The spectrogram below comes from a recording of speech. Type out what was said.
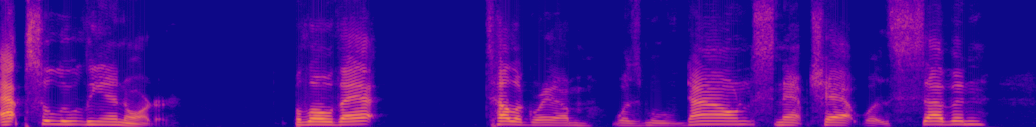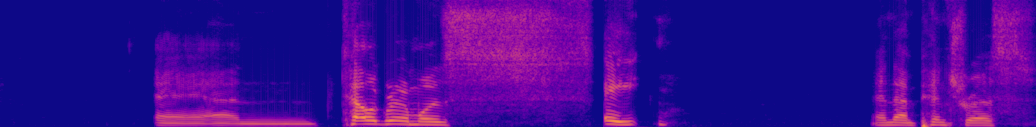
absolutely in order. Below that, Telegram was moved down, Snapchat was seven, and Telegram was eight, and then Pinterest.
